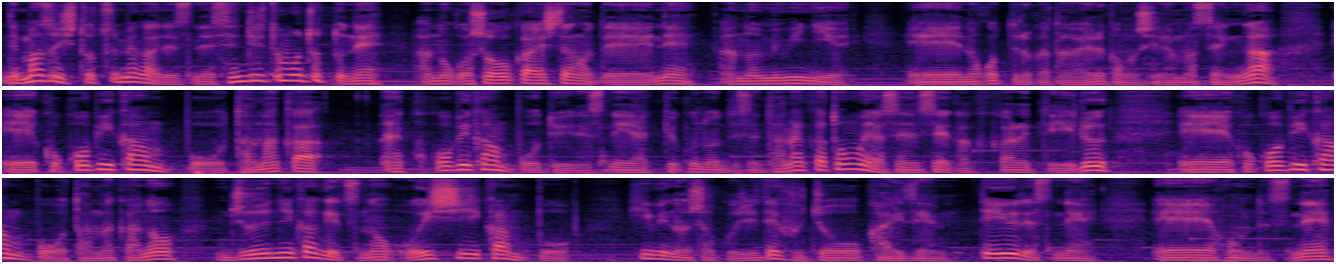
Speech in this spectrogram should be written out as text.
で、まず一つ目がですね、先日もちょっとね、あの、ご紹介したのでね、あの、耳に、えー、残ってる方がいるかもしれませんが、えー、ココビ漢方田中、ココビ漢方というですね、薬局のですね、田中智也先生が書かれている、えー、ココビ漢方田中の12ヶ月の美味しい漢方、日々の食事で不調を改善っていうですね、えー、本ですね。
